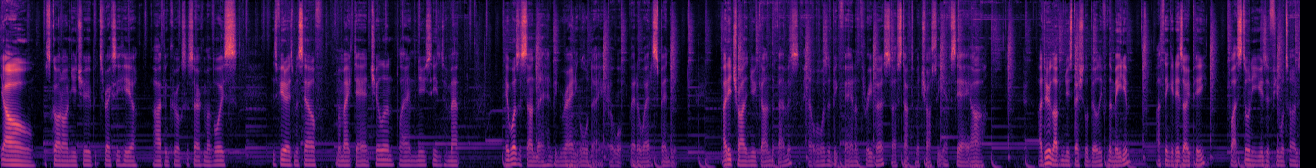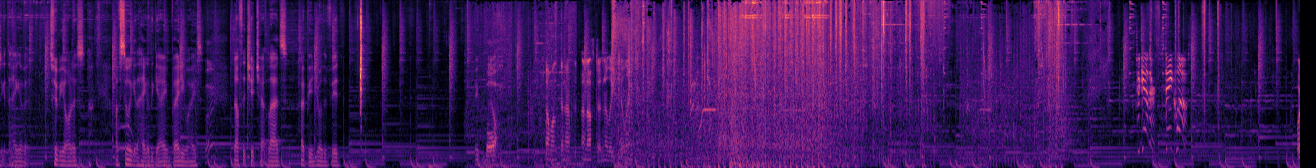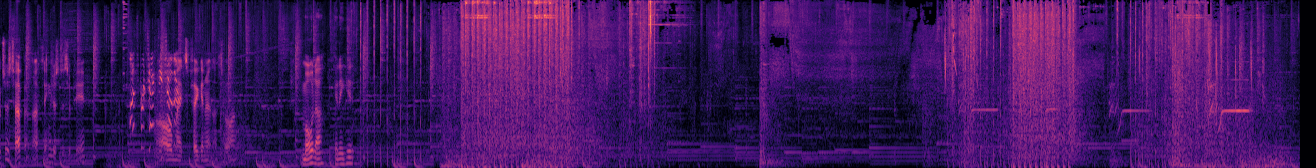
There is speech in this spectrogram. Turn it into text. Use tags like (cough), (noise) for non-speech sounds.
Yo, what's going on YouTube? It's Rexy here. I've been crooks, so sorry for my voice. This video is myself, my mate Dan chillin', playing the new Season 2 map. It was a Sunday, it had been raining all day, but what better way to spend it? I did try the new gun, the FAMAS, and I was a big fan of 3 burst, so I stuck to my trusty FCAR. I do love the new special ability for the medium. I think it is OP, but I still need to use it a few more times to get the hang of it. To be honest, (laughs) I'm still gonna get the hang of the game. But anyways, enough the chit chat, lads. Hope you enjoy the vid. Big boy. Someone's gonna have to, enough to nearly kill him. Together, stay close. What just happened? That thing just disappeared. Let's protect Oh, each old other. mate's picking it, that's why. Molder getting hit.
